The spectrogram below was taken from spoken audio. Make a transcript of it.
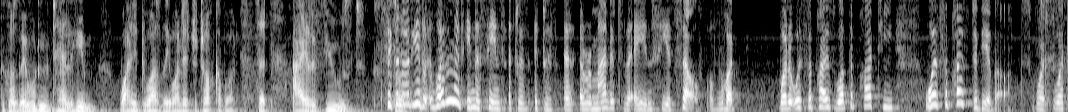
because they wouldn't tell him what it was they wanted to talk about. Said, I refused. So, so wasn't it in a sense it was it was a, a, reminder to the ANC itself of what what it was supposed what the party was supposed to be about, what what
